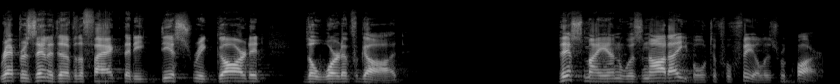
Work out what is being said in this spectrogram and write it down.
representative of the fact that he disregarded the Word of God, this man was not able to fulfill his requirement.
